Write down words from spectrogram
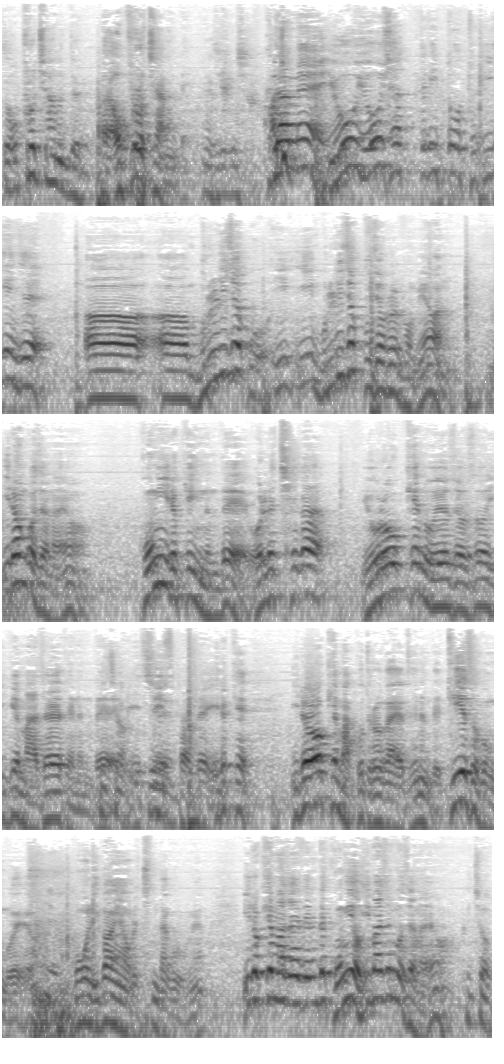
그 어프로치 하는데. 아, 어프로치 하는데. 네, 그 다음에 요, 요 샷들이 또, 두- 이게 이제, 어, 어, 물리적, 구- 이, 이 물리적 구조를 보면 이런 거잖아요. 공이 이렇게 있는데, 원래 채가 요렇게 놓여져서 이게 맞아야 되는데, 그쵸. 이 예. 스위스팟에 이렇게, 이렇게 맞고 들어가야 되는데, 뒤에서 본 거예요. 예. 공을 이 방향으로 친다고 보면. 이렇게 맞아야 되는데, 공이 여기 맞은 거잖아요. 그렇죠.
